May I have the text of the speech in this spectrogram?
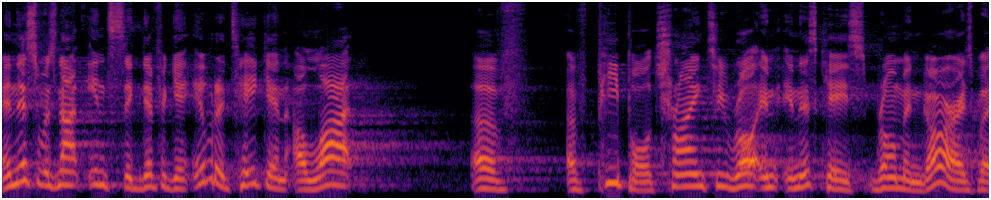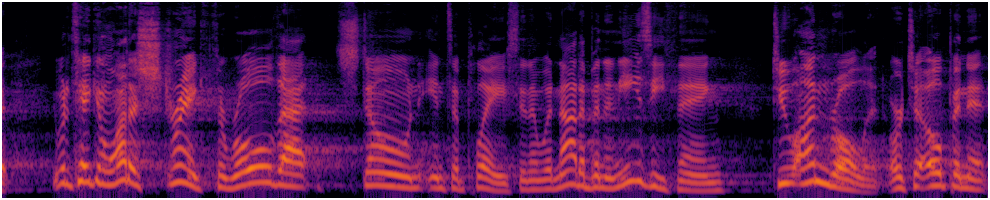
And this was not insignificant. It would have taken a lot of, of people trying to roll, in, in this case, Roman guards, but it would have taken a lot of strength to roll that stone into place, and it would not have been an easy thing to unroll it or to open it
